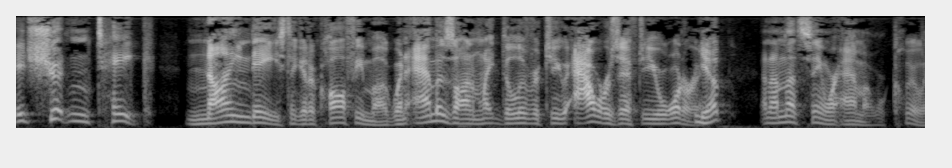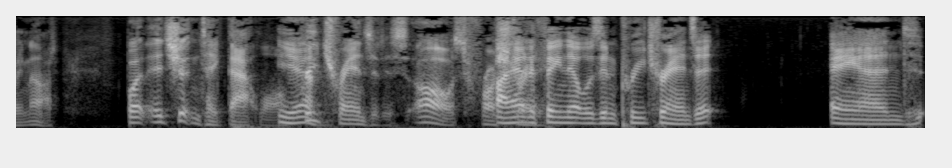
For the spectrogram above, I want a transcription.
it shouldn't take nine days to get a coffee mug when Amazon might deliver to you hours after you order it. Yep. And I'm not saying we're Amazon, we're clearly not. But it shouldn't take that long. Yeah. Pre transit is oh, it's frustrating. I had a thing that was in pre-transit, and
